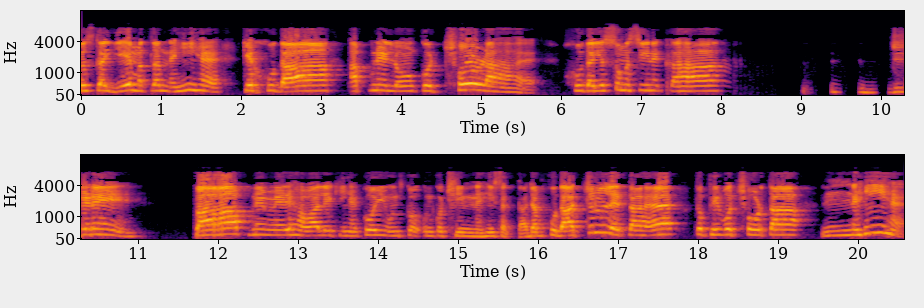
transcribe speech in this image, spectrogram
تو اس کا یہ مطلب نہیں ہے کہ خدا اپنے لوگوں کو چھوڑ رہا ہے۔ خدا یسو مسیح نے کہا، جڑے باپ نے میرے حوالے کی ہیں، کوئی ان کو ان کو چھین نہیں سکتا۔ جب خدا چن لیتا ہے تو پھر وہ چھوڑتا نہیں ہے،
